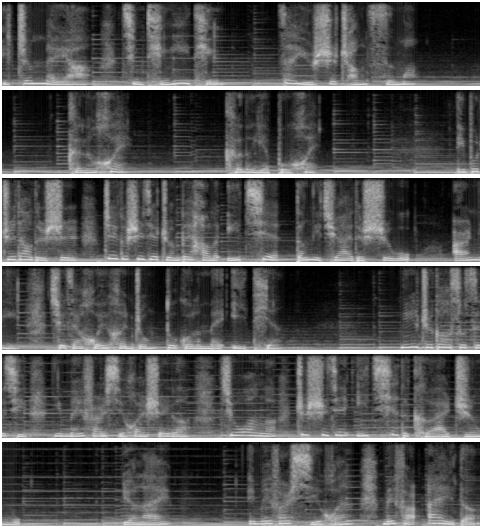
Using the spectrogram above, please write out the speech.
你真美啊，请停一停，再与世长辞吗？”可能会，可能也不会。你不知道的是，这个世界准备好了一切等你去爱的事物。而你却在悔恨中度过了每一天。你一直告诉自己，你没法喜欢谁了，却忘了这世间一切的可爱之物。原来，你没法喜欢、没法爱的，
